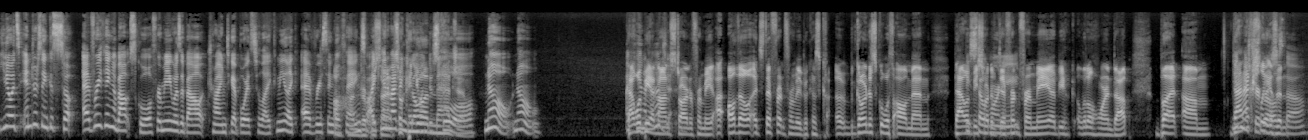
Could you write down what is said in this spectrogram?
You know, it's interesting because so everything about school for me was about trying to get boys to like me, like every single A thing. So I can't percent. So imagine can going to school. No, no. That would be a non-starter for me. I, although it's different for me because uh, going to school with all men, that would Be be so sort horny. of different for me. I'd be a little horned up, but um, that actually girls, isn't. though.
